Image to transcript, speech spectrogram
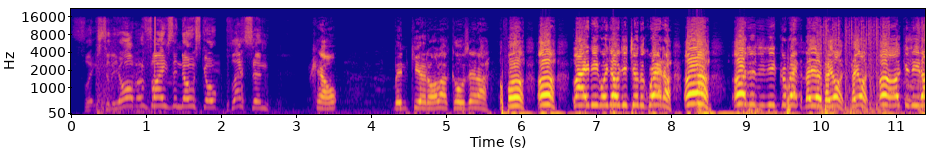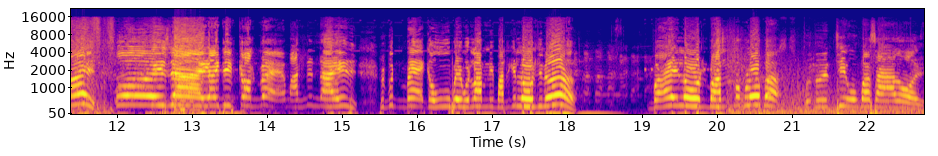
Flicks to the orb and finds the no scope. Pleasant. Bên kia đó là cầu Zera à. ờ, ơ ơ ờ, lại đi qua nhau nhưng chưa được quen à. Ơ ơ đi đi đi con mẹ đây rồi thấy rồi thấy rồi. Ơ ơ, cái gì đấy ôi giời anh đi con mẹ bắn đến này. Vứt mẹ cầu UB15 thì bắn cái lồn gì nữa. Vãi lồn bắn móc lốp à tôi tôi chịu ông ba xa rồi.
